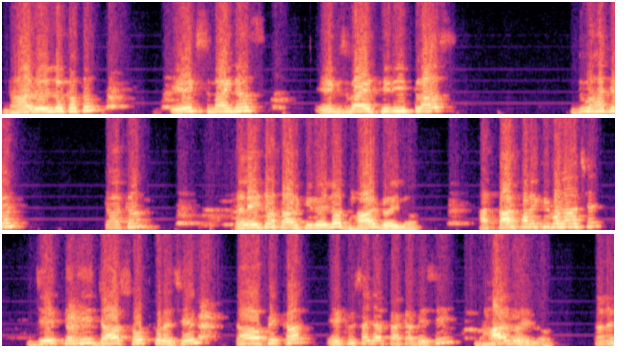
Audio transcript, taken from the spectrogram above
ধার রইল কত? X minus x by three plus দু হাজার টাকা। তাহলে এইটা তার কি রইল? ধার রইল। আর তারপরে কি বলা আছে? যে তিনি যা শোধ করেছেন, তা অপেক্ষা একুশ হাজার টাকা বেশি ধার রইল। তাহলে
